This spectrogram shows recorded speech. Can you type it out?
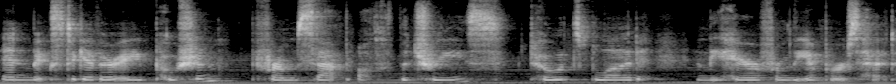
and mixed together a potion from sap off the trees, toad's blood, and the hair from the emperor's head.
